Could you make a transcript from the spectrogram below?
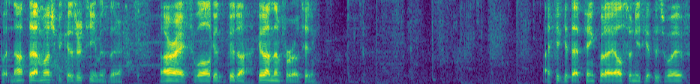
But not that much because your team is there. Alright, well, good good, uh, good on them for rotating. I could get that pink, but I also need to get this wave.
